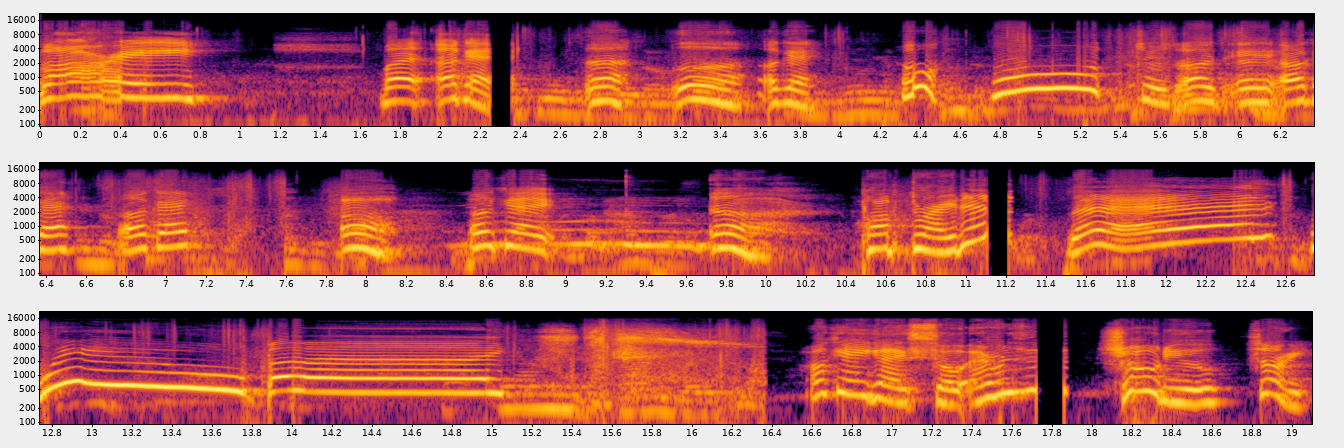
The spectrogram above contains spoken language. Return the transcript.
Sorry. But okay. Uh, uh, okay. Ooh, ooh, okay, okay, okay. Oh, okay. Uh, popped right in. Then, woo! Bye bye. Okay, guys. So everything showed you. Sorry.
